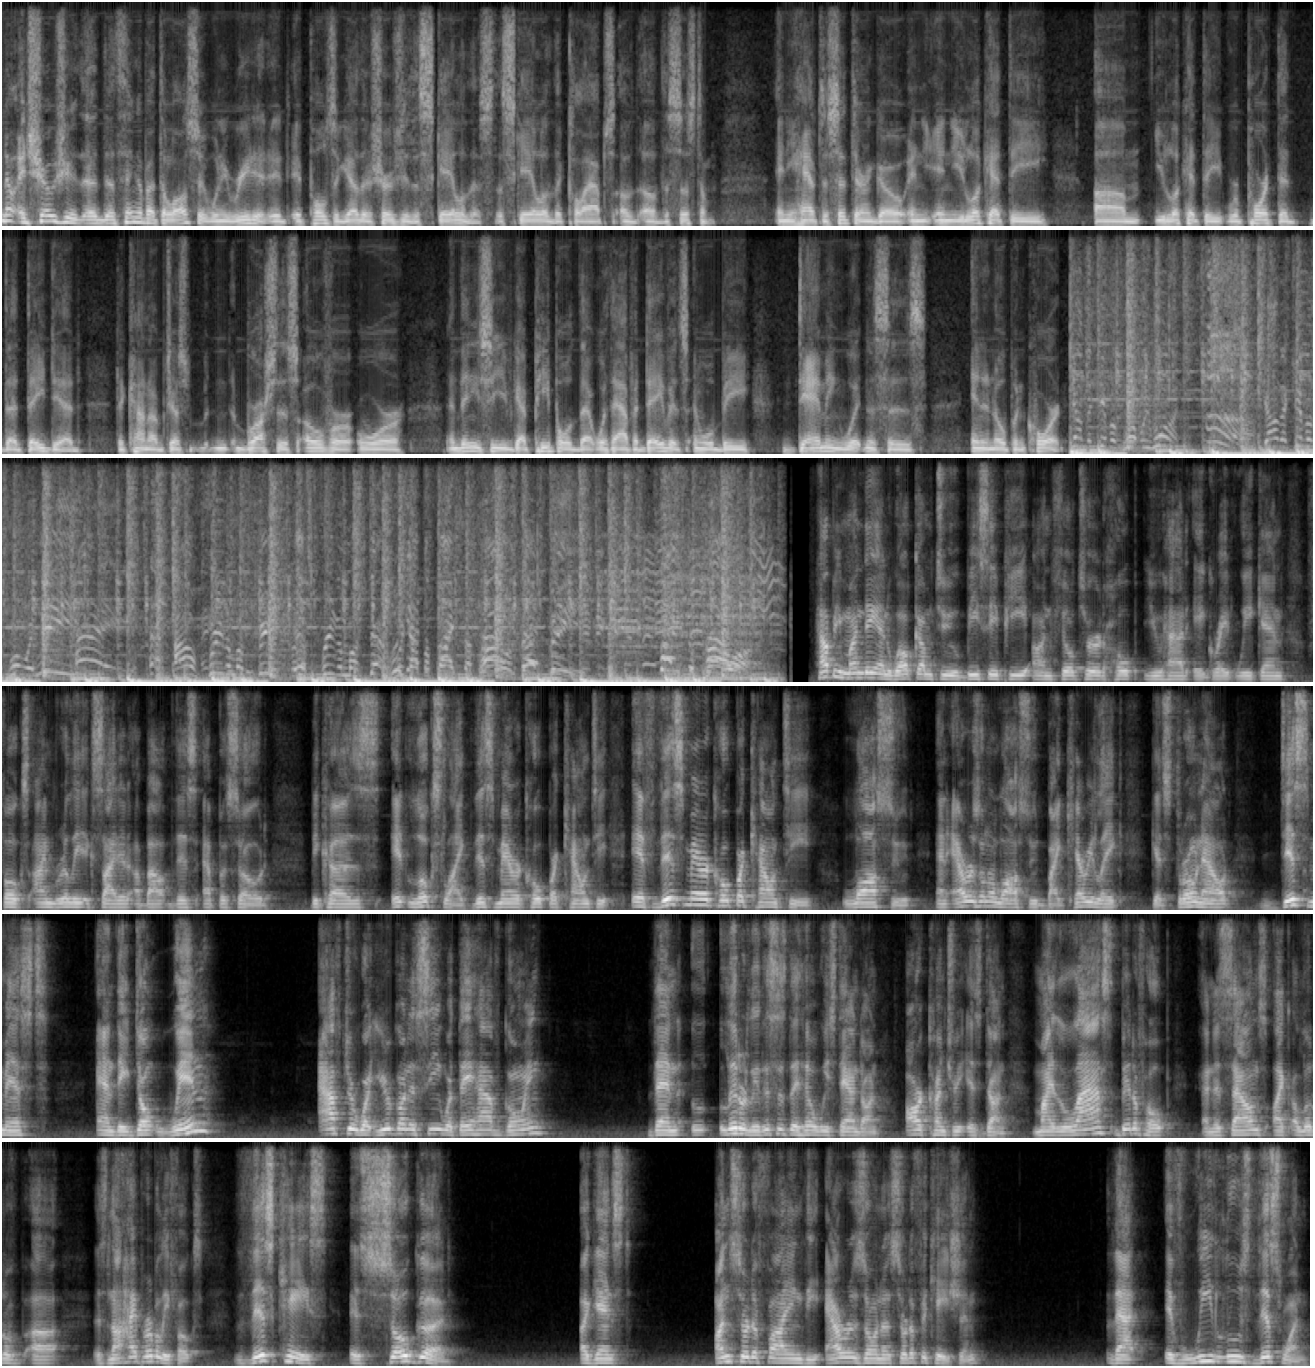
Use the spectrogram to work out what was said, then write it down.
No, it shows you the, the thing about the lawsuit when you read it, it, it pulls together, it shows you the scale of this, the scale of the collapse of, of the system. And you have to sit there and go and and you look at the um, you look at the report that, that they did to kind of just brush this over or and then you see you've got people that with affidavits and will be damning witnesses in an open court. Happy Monday and welcome to BCP Unfiltered. Hope you had a great weekend. Folks, I'm really excited about this episode because it looks like this Maricopa County, if this Maricopa County lawsuit, an Arizona lawsuit by Kari Lake, gets thrown out, dismissed, and they don't win after what you're going to see, what they have going, then literally this is the hill we stand on. Our country is done. My last bit of hope, and it sounds like a little, uh, it's not hyperbole, folks. This case is so good against uncertifying the Arizona certification that if we lose this one,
